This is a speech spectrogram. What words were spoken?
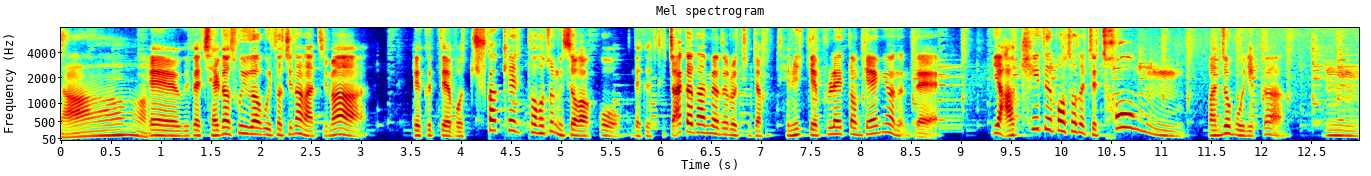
아. 예, 그러니까 제가 소유하고 있었진 않았지만 근데 그때 뭐 추가 캐릭터가 좀 있어갖고 근데 그 작은 화면으로 진짜 재밌게 플레이했던 게임이었는데 이 아케이드 버전을 이제 처음 만져보니까 음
